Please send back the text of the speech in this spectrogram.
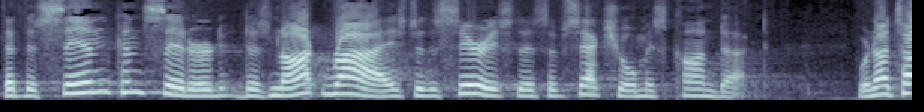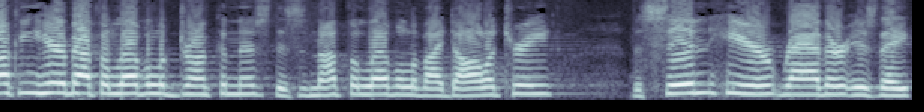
that the sin considered does not rise to the seriousness of sexual misconduct. We're not talking here about the level of drunkenness. This is not the level of idolatry. The sin here, rather, is they,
